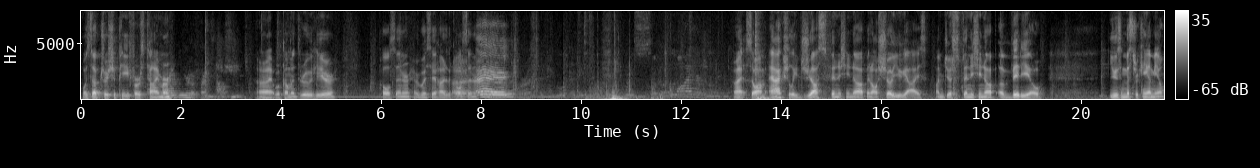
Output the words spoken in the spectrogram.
What's up, Trisha P, first timer? All right, we're coming through here. Call center. Everybody say hi to the call center. Hey. All right, so I'm actually just finishing up, and I'll show you guys. I'm just finishing up a video using Mr. Cameo.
